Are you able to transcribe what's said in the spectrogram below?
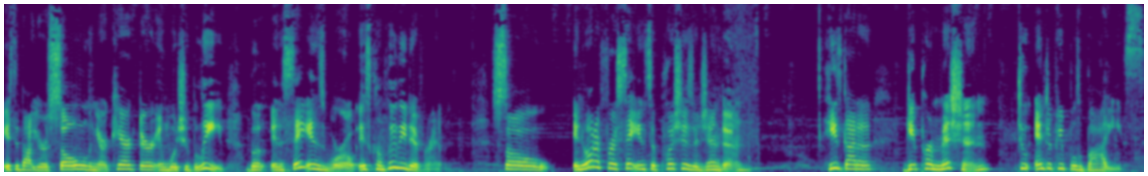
It's about your soul and your character and what you believe. But in Satan's world, it's completely different. So, in order for Satan to push his agenda, he's got to get permission to enter people's bodies.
